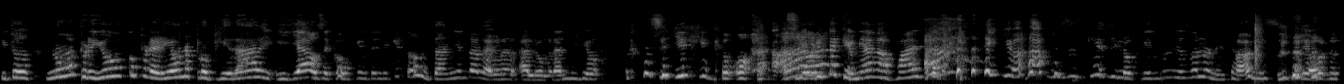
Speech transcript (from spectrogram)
Y todos, no, pero yo compraría una propiedad y, ya, o sea, como que entendí que todos estaban yendo a, la, a lo grande y yo, yo dije como, así ah, ahorita que me haga falta. y yo, ah, pues es que si lo pienso, yo solo necesitaba mi sillón.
